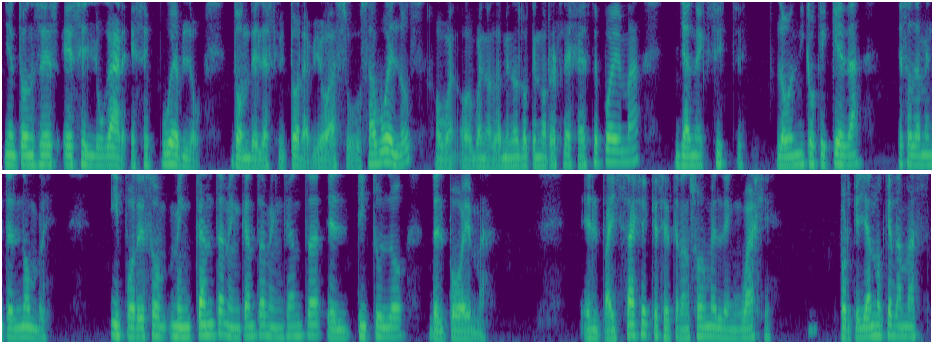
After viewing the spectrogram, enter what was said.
Y entonces ese lugar, ese pueblo donde la escritora vio a sus abuelos, o bueno, o bueno, al menos lo que nos refleja este poema, ya no existe. Lo único que queda es solamente el nombre, y por eso me encanta, me encanta, me encanta el título del poema. El paisaje que se transforma en lenguaje. Porque ya no queda más.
